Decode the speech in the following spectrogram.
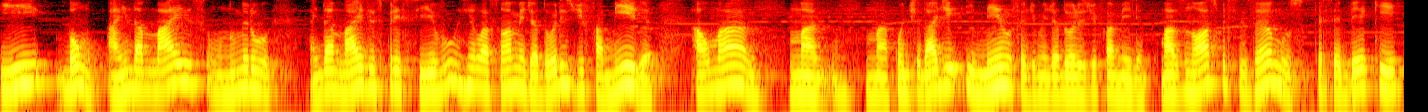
e, bom, ainda mais um número ainda mais expressivo em relação a mediadores de família. Há uma uma, uma quantidade imensa de mediadores de família, mas nós precisamos perceber que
